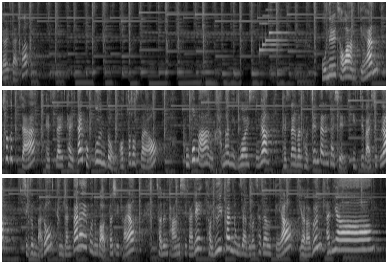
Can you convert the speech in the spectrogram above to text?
열다섯, 오늘 저와 함께한 초급자 뱃살 탈탈 복부 운동 어떠셨어요? 보고만 가만히 누워있으면 뱃살만 더 찐다는 사실 잊지 마시고요. 지금 바로 당장 따라해보는 거 어떠실까요? 저는 다음 시간에 더 유익한 동작으로 찾아올게요. 여러분, 안녕!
